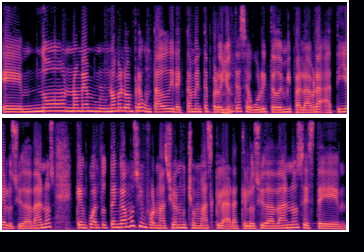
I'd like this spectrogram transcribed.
eh, no, no, me no me lo han preguntado directamente, pero yo te aseguro y te doy mi palabra a ti y a los ciudadanos que en cuanto tengamos información mucho más clara, que los ciudadanos, este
